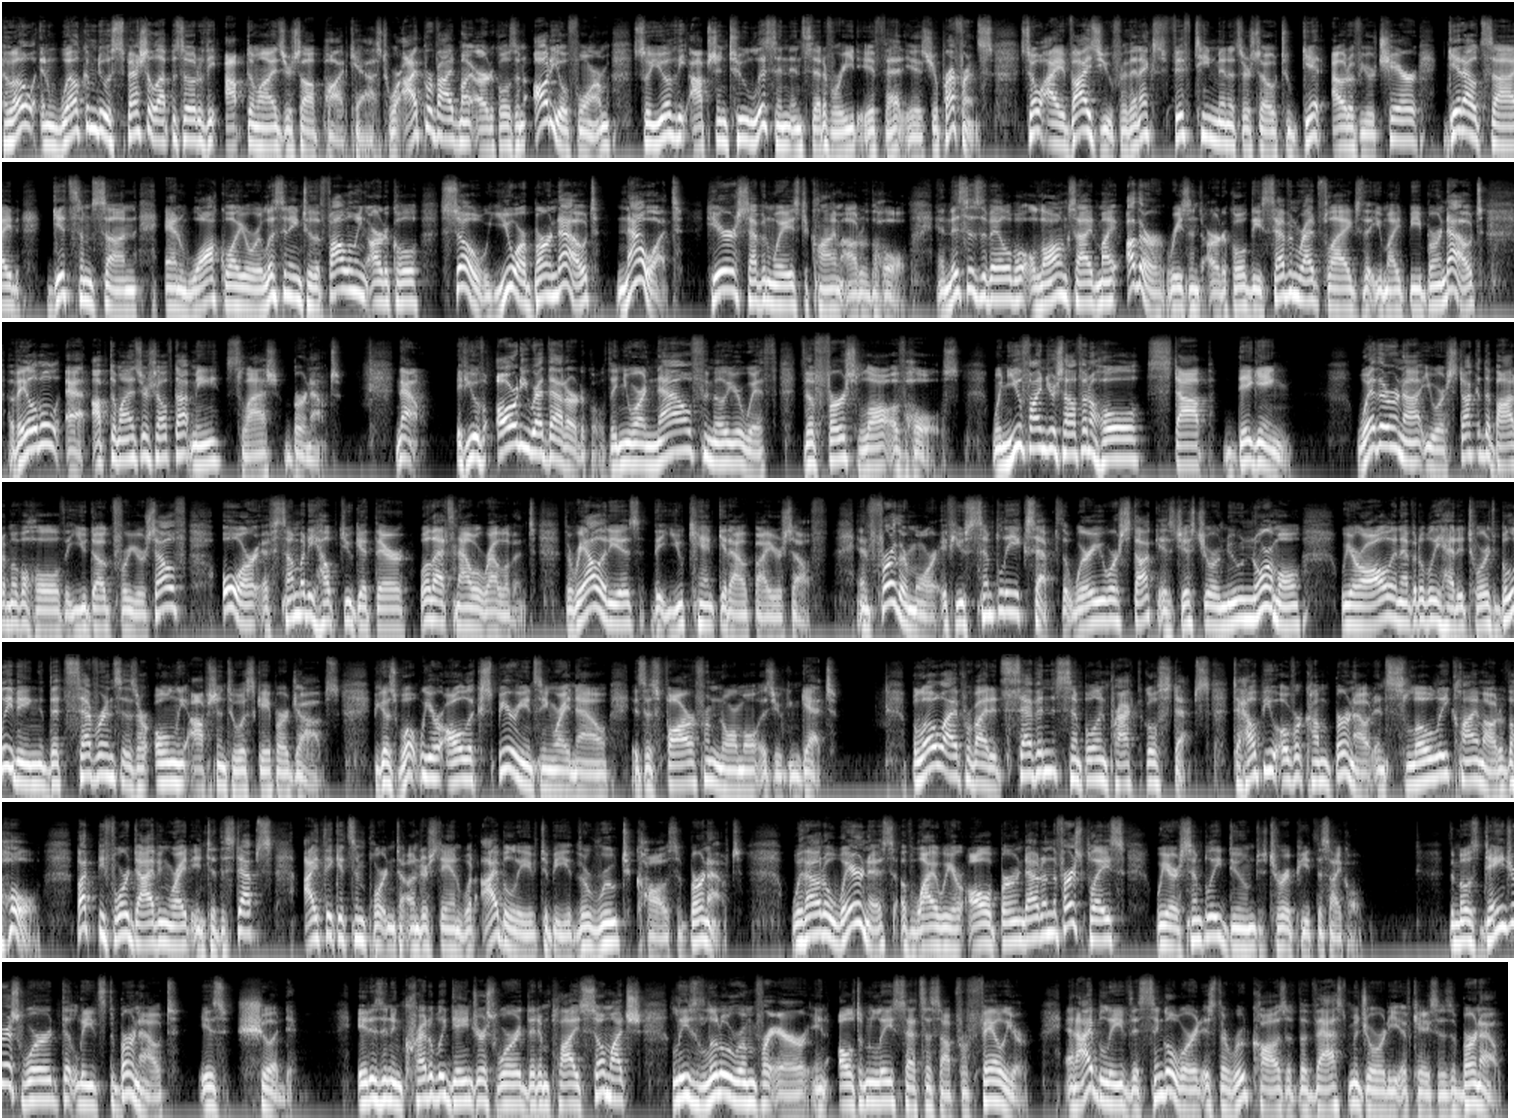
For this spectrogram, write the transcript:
Hello, and welcome to a special episode of the Optimize Yourself podcast, where I provide my articles in audio form so you have the option to listen instead of read if that is your preference. So I advise you for the next 15 minutes or so to get out of your chair, get outside, get some sun, and walk while you are listening to the following article. So you are burned out. Now what? Here are seven ways to climb out of the hole. And this is available alongside my other recent article, The Seven Red Flags That You Might Be Burned Out, available at optimizeyourself.me slash burnout. Now, if you have already read that article, then you are now familiar with the first law of holes. When you find yourself in a hole, stop digging whether or not you are stuck at the bottom of a hole that you dug for yourself, or if somebody helped you get there, well, that's now irrelevant. The reality is that you can't get out by yourself. And furthermore, if you simply accept that where you are stuck is just your new normal, we are all inevitably headed towards believing that severance is our only option to escape our jobs. Because what we are all experiencing right now is as far from normal as you can get. Below, I've provided seven simple and practical steps to help you overcome burnout and slowly climb out of the hole. But before diving right into the steps, I think it's important to understand what I believe to be the root cause of burnout. Without awareness of why we are all burned out in the first place, we are simply doomed to repeat the cycle. The most dangerous word that leads to burnout is should. It is an incredibly dangerous word that implies so much, leaves little room for error, and ultimately sets us up for failure. And I believe this single word is the root cause of the vast majority of cases of burnout.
